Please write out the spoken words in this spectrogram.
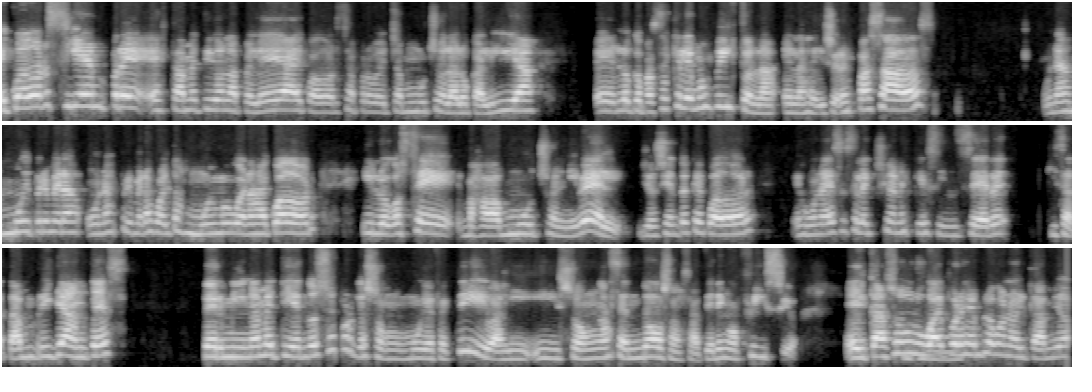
Ecuador siempre está metido en la pelea, Ecuador se aprovecha mucho de la localía. Eh, lo que pasa es que le hemos visto en, en las ediciones pasadas unas, muy primeras, unas primeras vueltas muy, muy buenas a Ecuador y luego se bajaba mucho el nivel. Yo siento que Ecuador es una de esas selecciones que sin ser quizá tan brillantes, termina metiéndose porque son muy efectivas y, son hacendosas, o sea, tienen oficio. El caso de Uruguay, por ejemplo, bueno, el cambio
